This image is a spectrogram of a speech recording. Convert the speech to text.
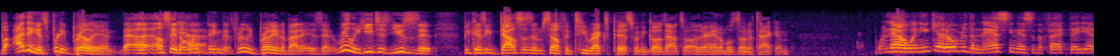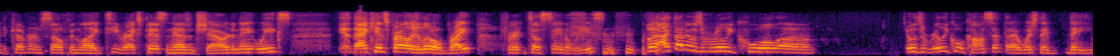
But I think it's pretty brilliant. Uh, I'll say the Yeah. one thing that's really brilliant about it is that really he just uses it because he douses himself in T Rex piss when he goes out, so other animals don't attack him. Well, now, when you get over the nastiness of the fact that he had to cover himself in like T Rex piss and hasn't showered in eight weeks, yeah, that kid's probably a little ripe for it, to say the least. but I thought it was a really cool. Um, it was a really cool concept that I wish they they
